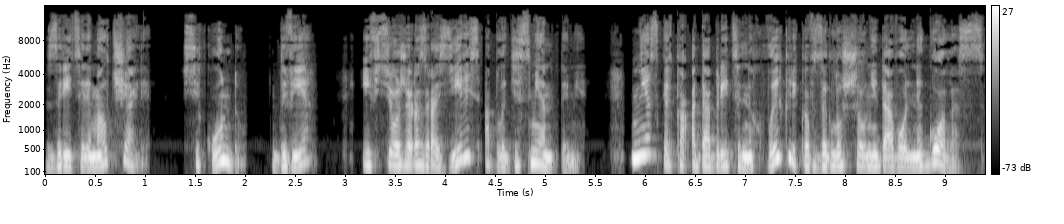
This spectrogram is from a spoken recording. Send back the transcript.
Зрители молчали. Секунду, две, и все же разразились аплодисментами. Несколько одобрительных выкриков заглушил недовольный голос.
